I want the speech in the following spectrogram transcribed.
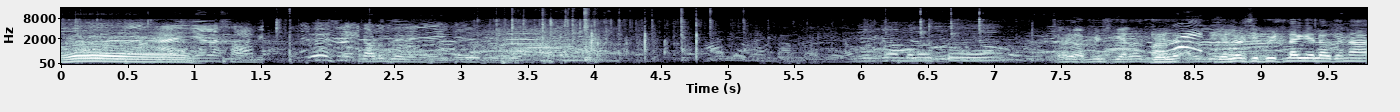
हो दे. काढू दे रे. अरे रमेश गेला. गेल्या वर्षी बीटला गेला होता ना.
